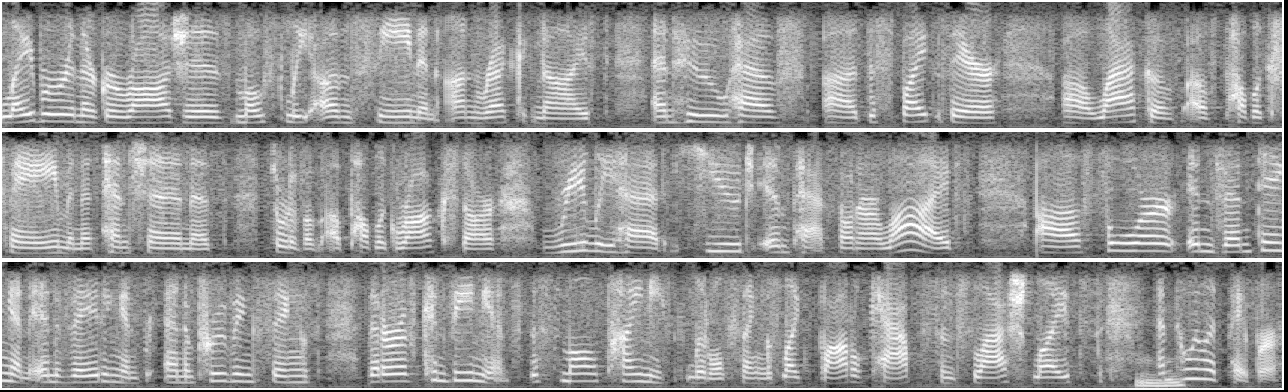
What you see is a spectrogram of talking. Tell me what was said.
labor in their garages, mostly unseen and unrecognized, and who have, uh, despite their uh, lack of, of public fame and attention as sort of a, a public rock star, really had huge impacts on our lives uh, for inventing and innovating and, and improving things that are of convenience. The small, tiny little things like bottle caps and flashlights and toilet paper.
